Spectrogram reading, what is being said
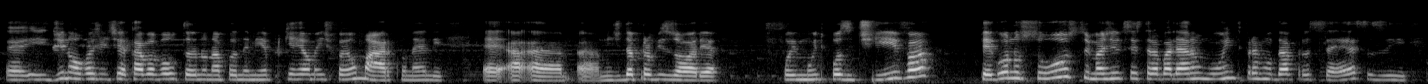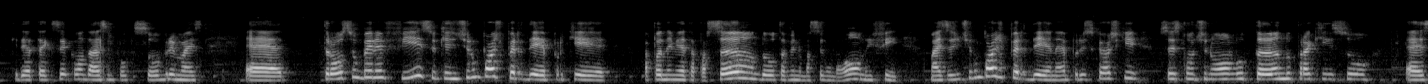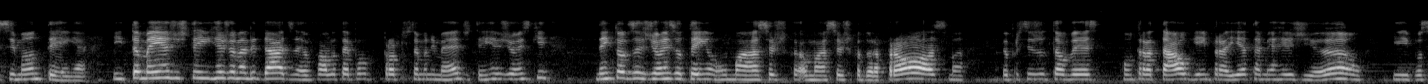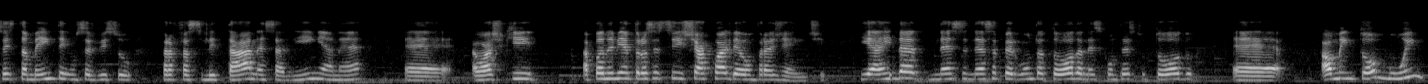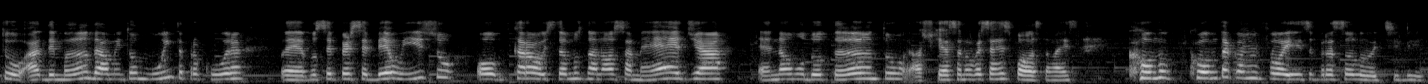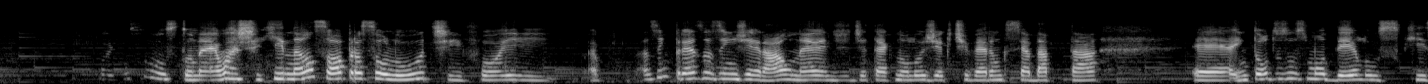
É, e de novo a gente acaba voltando na pandemia porque realmente foi um marco, né? É, a, a, a medida provisória foi muito positiva, pegou no susto. Imagino que vocês trabalharam muito para mudar processos e queria até que você contasse um pouco sobre, mas é, trouxe um benefício que a gente não pode perder, porque a pandemia está passando, ou está vindo uma segunda onda, enfim, mas a gente não pode perder, né? Por isso que eu acho que vocês continuam lutando para que isso é, se mantenha. E também a gente tem regionalidades, né? Eu falo até pelo próprio sistema Unimed, tem regiões que nem todas as regiões eu tenho uma, certifica, uma certificadora próxima, eu preciso talvez contratar alguém para ir até a minha região, e vocês também têm um serviço para facilitar nessa linha, né? É, eu acho que a pandemia trouxe esse chacoalhão para a gente. E ainda nessa, nessa pergunta toda, nesse contexto todo, é, aumentou muito a demanda, aumentou muito a procura. É, você percebeu isso? Ou, Carol, estamos na nossa média, é, não mudou tanto? Acho que essa não vai ser a resposta, mas como conta como foi isso para a Solute, Li? Um susto, né? Eu acho que não só para a Solute, foi as empresas em geral, né, de, de tecnologia que tiveram que se adaptar é, em todos os modelos que,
